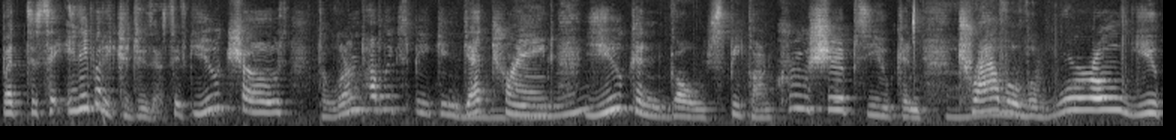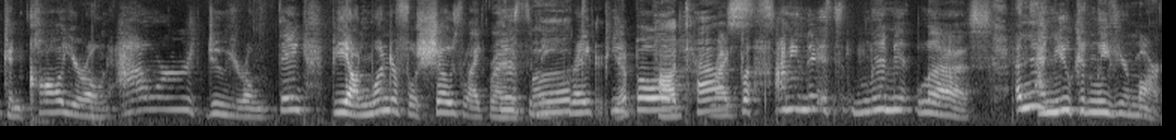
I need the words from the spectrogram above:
but to say anybody could do this. If you chose to learn public speaking, get trained, you can go speak on cruise ships, you can travel the world, you can call your own hours, do your own thing, be on wonderful shows like Write this, and meet great yep, people. podcasts. Write I mean, it's limitless. And And, you can leave your mark.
